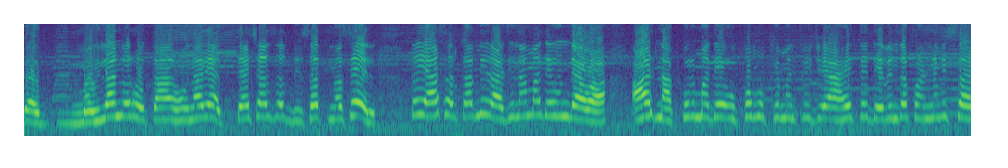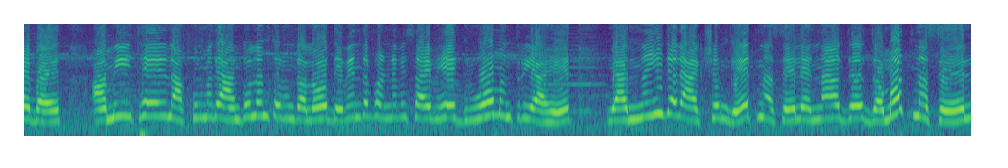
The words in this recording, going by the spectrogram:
महिलांवर होता होणारे अत्याचार जर दिसत नसेल तर या सरकारने राजीनामा देऊन द्यावा. आज नागपूरमध्ये उपमुख्यमंत्री जे आहेत ते देवेंद्र फडणवीस साहेब आहेत. आम्ही इथे नागपूरमध्ये आंदोलन करून राहिलो. देवेंद्र फडणवीस साहेब हे गृहमंत्री आहेत. यांनाही जर ॲक्शन घेत नसेल यांना जर जमत नसेल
